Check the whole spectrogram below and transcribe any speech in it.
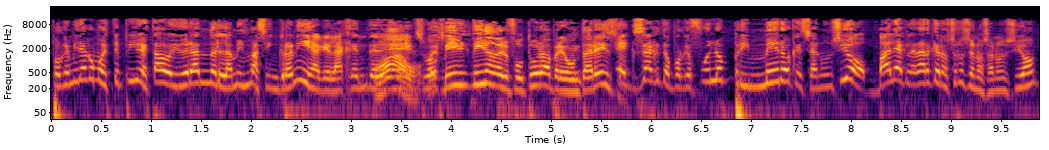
porque mira cómo este pibe estaba vibrando en la misma sincronía que la gente de. Xbox. Vi- Vino del futuro a preguntar eso. Exacto, porque fue lo primero que se anunció. Vale aclarar que a nosotros se nos anunció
